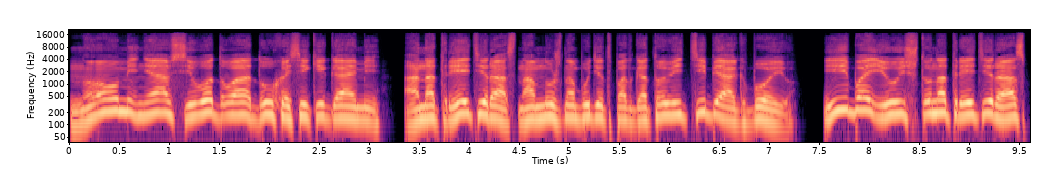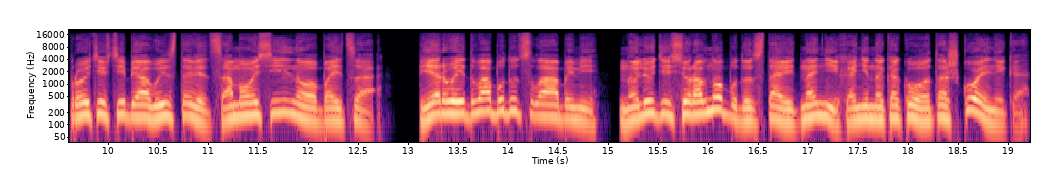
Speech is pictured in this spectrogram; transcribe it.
Но у меня всего два духа Сикигами, а на третий раз нам нужно будет подготовить тебя к бою. И боюсь, что на третий раз против тебя выставят самого сильного бойца. Первые два будут слабыми, но люди все равно будут ставить на них, а не на какого-то школьника.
